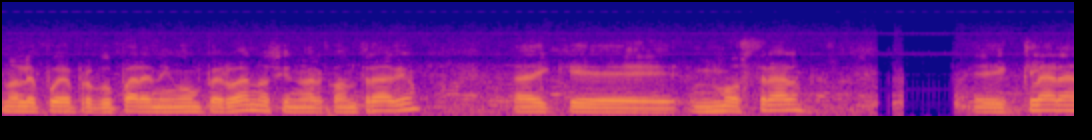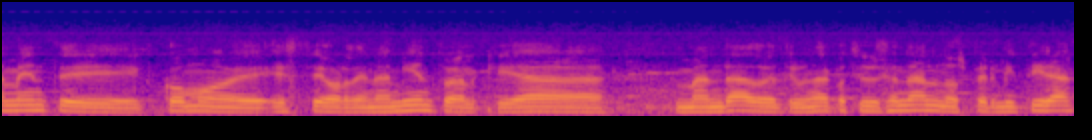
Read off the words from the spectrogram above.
no le puede preocupar a ningún peruano, sino al contrario. Hay que mostrar eh, claramente cómo eh, este ordenamiento al que ha mandado el Tribunal Constitucional nos permitirá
